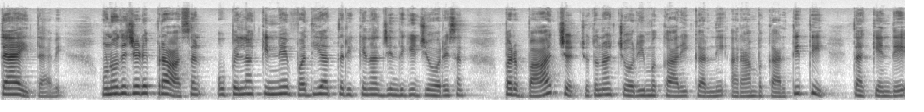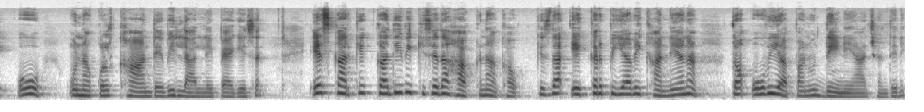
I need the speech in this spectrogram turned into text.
ਤੈਅ ਹੀ ਤੈਅ ਵੇ। ਹੁਣ ਉਹਦੇ ਜਿਹੜੇ ਭਰਾ ਸਨ, ਉਹ ਪਹਿਲਾਂ ਕਿੰਨੇ ਵਧੀਆ ਤਰੀਕੇ ਨਾਲ ਜ਼ਿੰਦਗੀ ਜਿਉ ਰਹੇ ਸਨ। ਪਰ ਬਾਅਦ ਚ ਜਦੋਂ ਨਾ ਚੋਰੀ ਮਕਾਰੀ ਕਰਨੀ ਆਰੰਭ ਕਰ ਦਿੱਤੀ, ਤਾਂ ਕਹਿੰਦੇ ਉਹ ਉਹਨਾਂ ਕੋਲ ਖਾਣ ਦੇ ਵੀ ਲਾਲੇ ਪੈ ਗਏ ਸਨ। ਇਸ ਕਰਕੇ ਕਦੀ ਵੀ ਕਿਸੇ ਦਾ ਹੱਕ ਨਾ ਖਾਓ। ਕਿਸੇ ਦਾ 1 ਰੁਪਿਆ ਵੀ ਖਾਂਦੇ ਆ ਨਾ, ਤਾਂ ਉਹ ਵੀ ਆਪਾਂ ਨੂੰ ਦੇਣੇ ਆ ਜਾਂਦੇ ਨੇ।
